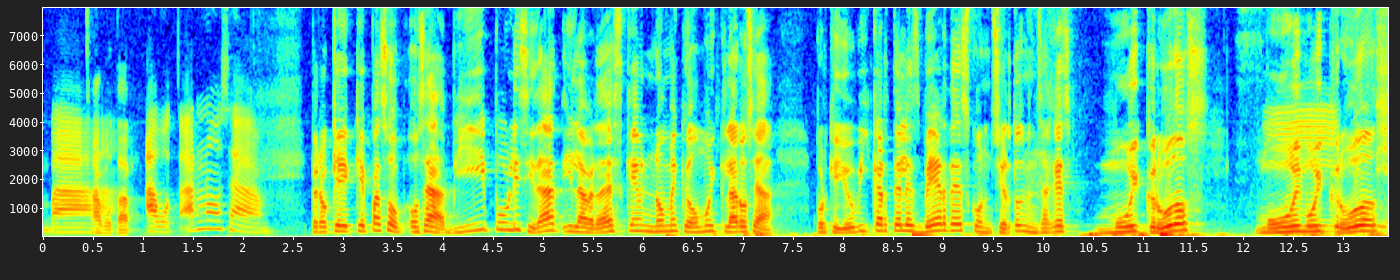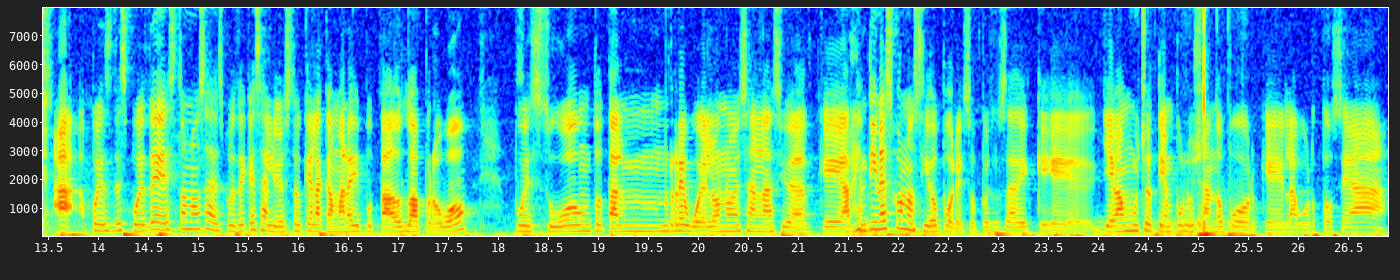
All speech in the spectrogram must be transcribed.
va a votar. A votar, ¿no? O sea... Pero ¿qué, ¿qué pasó? O sea, vi publicidad y la verdad es que no me quedó muy claro, o sea, porque yo vi carteles verdes con ciertos mensajes muy crudos. Muy, muy crudos. Ah, pues después de esto, ¿no? O sea, después de que salió esto que la Cámara de Diputados lo aprobó, pues hubo un total revuelo, ¿no? Es en la ciudad que Argentina es conocido por eso, pues, o sea, de que lleva mucho tiempo luchando por que el aborto sea,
